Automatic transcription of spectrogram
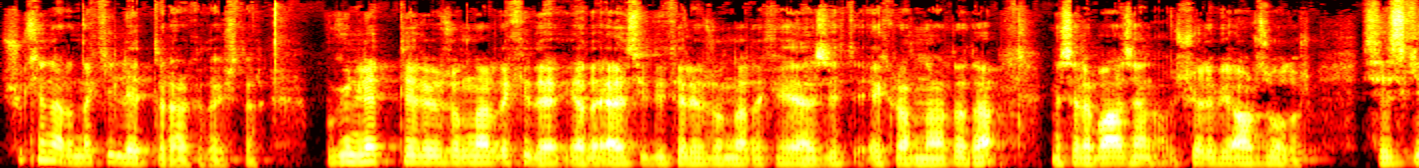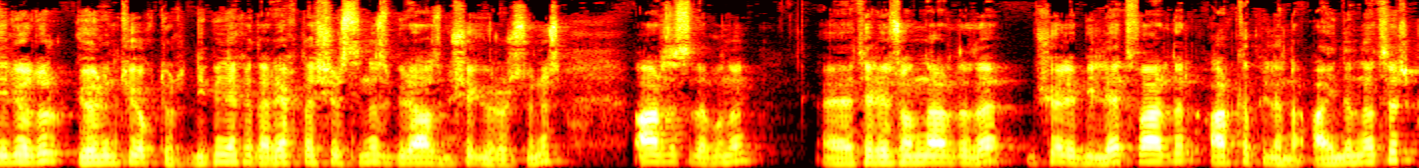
şu kenarındaki leddir arkadaşlar. Bugün LED televizyonlardaki de ya da LCD televizyonlardaki LCD ekranlarda da mesela bazen şöyle bir arıza olur. Ses geliyordur, görüntü yoktur. Dibine kadar yaklaşırsınız biraz bir şey görürsünüz. Arızası da bunun e, televizyonlarda da şöyle bir led vardır. Arka planı aydınlatır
